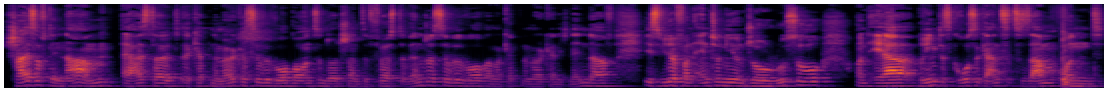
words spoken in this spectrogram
scheiß auf den Namen. Er heißt halt äh, Captain America Civil War, bei uns in Deutschland The First Avengers Civil War, weil man Captain America nicht nennen darf. Ist wieder von Anthony und Joe Russo und er bringt das große Ganze zusammen und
